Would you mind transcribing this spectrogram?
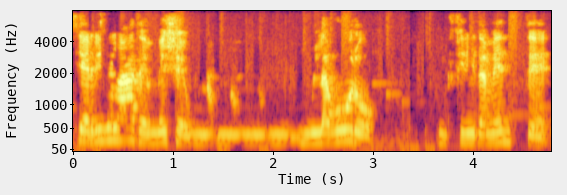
si è rivelata invece un, un, un, lavoro infinitamente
